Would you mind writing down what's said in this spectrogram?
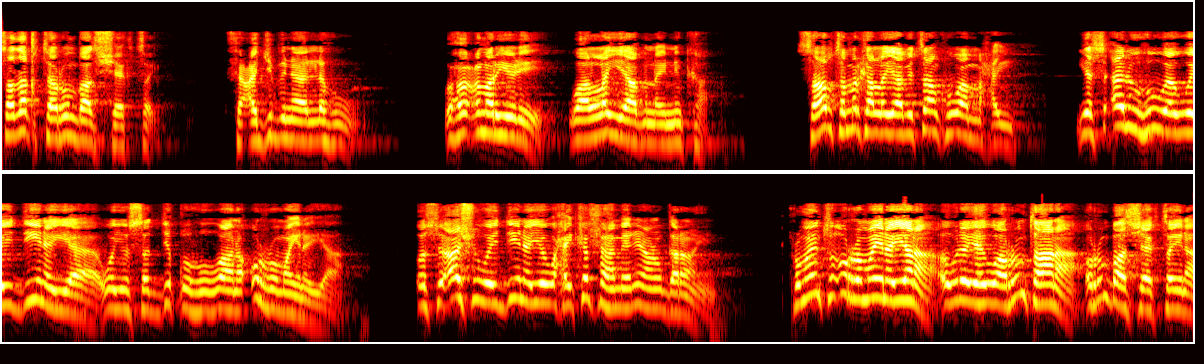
sadaqta run baad sheegtay facajibnaa lahu. Wuxuu cumar yidhi waa la yaabnay ninka. Sababta markaa la yaabitaanku waa maxay? Yas'aluhu waa weydiinayaa wa yusaddiquhu waana u rumaynayaa oo su'aashuu weydiinayo waxay ka fahmeen inaanu garanayn. Rumayntuu u rumaynayana oo uu leeyahay waa runtaana oo run baad sheegtayna.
